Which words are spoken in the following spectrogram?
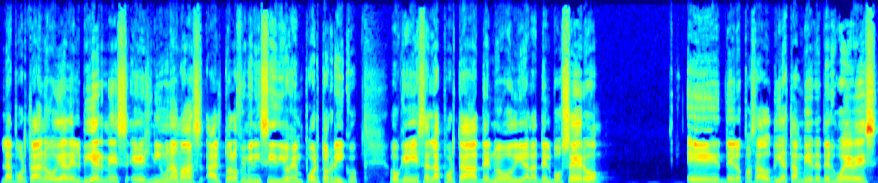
La portada del nuevo día del viernes es ni una más alto a los feminicidios en Puerto Rico. Ok, esa es la portada del nuevo día. Las del vocero eh, de los pasados días también, desde el jueves,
